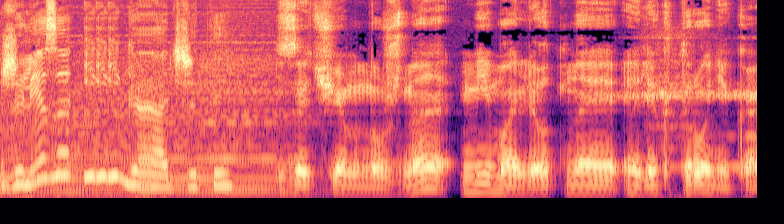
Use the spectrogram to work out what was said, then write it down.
Железо или гаджеты? Зачем нужна мимолетная электроника?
